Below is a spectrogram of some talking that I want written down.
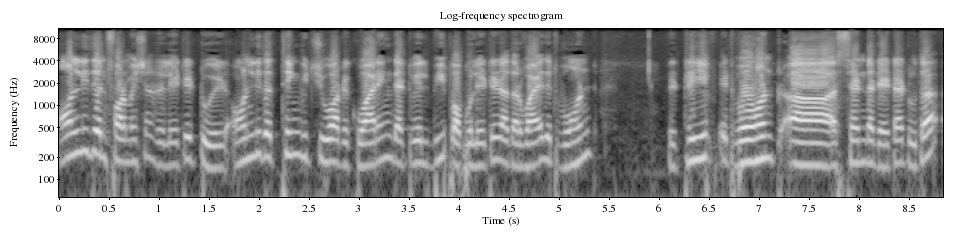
only the information related to it. Only the thing which you are requiring that will be populated. Otherwise it won't retrieve it won't uh, send the data to the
